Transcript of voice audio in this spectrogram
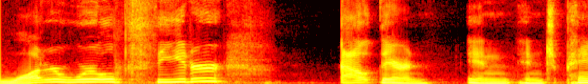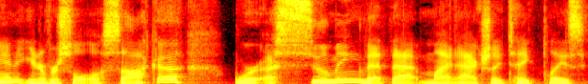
Waterworld Theater out there in, in, in Japan Universal Osaka. We're assuming that that might actually take place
